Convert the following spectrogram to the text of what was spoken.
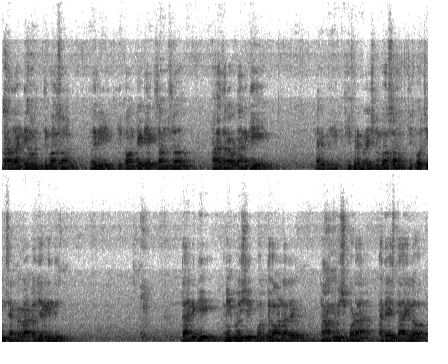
మరి అలాంటి వృత్తి కోసం మీరు ఈ- కాంపిటేటివ్ ఎగ్జామ్స్లో హాజరవడానికి మరి ఈ- ఈ ప్రిపరేషన్ కోసం ఈ కోచింగ్ సెంటర్ రావడం జరిగింది. దానికి మీ కృషి పూర్తిగా ఉండాలి. మా కృషి కూడా అదే స్థాయిలో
